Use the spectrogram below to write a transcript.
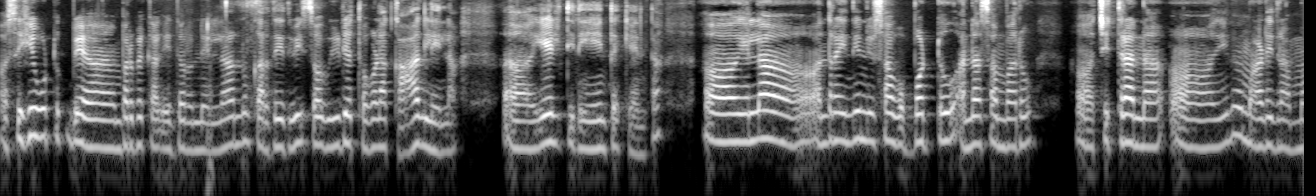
ಸಿಹಿ ಊಟಕ್ಕೆ ಬೇ ಬರಬೇಕಾಗಿದ್ದವ್ರನ್ನೆಲ್ಲನೂ ಕರೆದಿದ್ವಿ. ಸೊ ವೀಡಿಯೋ ತೊಗೊಳಕ್ಕಾಗಲಿಲ್ಲ. ಹೇಳ್ತೀನಿ ಏನಕ್ಕೆ ಅಂತ. ಎಲ್ಲ ಅಂದರೆ ಹಿಂದಿನ ದಿವಸ ಒಬ್ಬಟ್ಟು, ಅನ್ನ, ಸಾಂಬಾರು ಚಿತ್ರಾನ್ನ ಏನು ಮಾಡಿದ್ರು ಅಮ್ಮ.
